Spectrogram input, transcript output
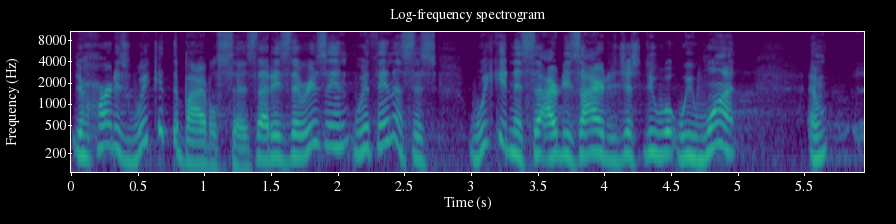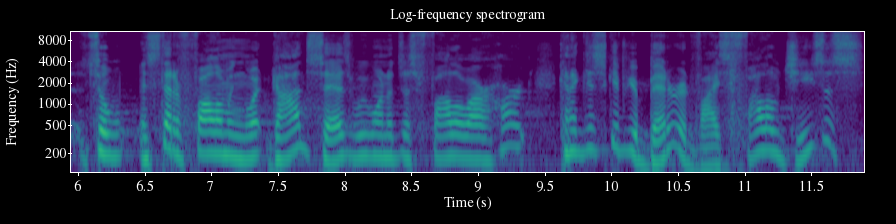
Your heart is wicked, the Bible says. That is, there is in, within us this wickedness, our desire to just do what we want. And so instead of following what God says, we want to just follow our heart. Can I just give you better advice? Follow Jesus,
